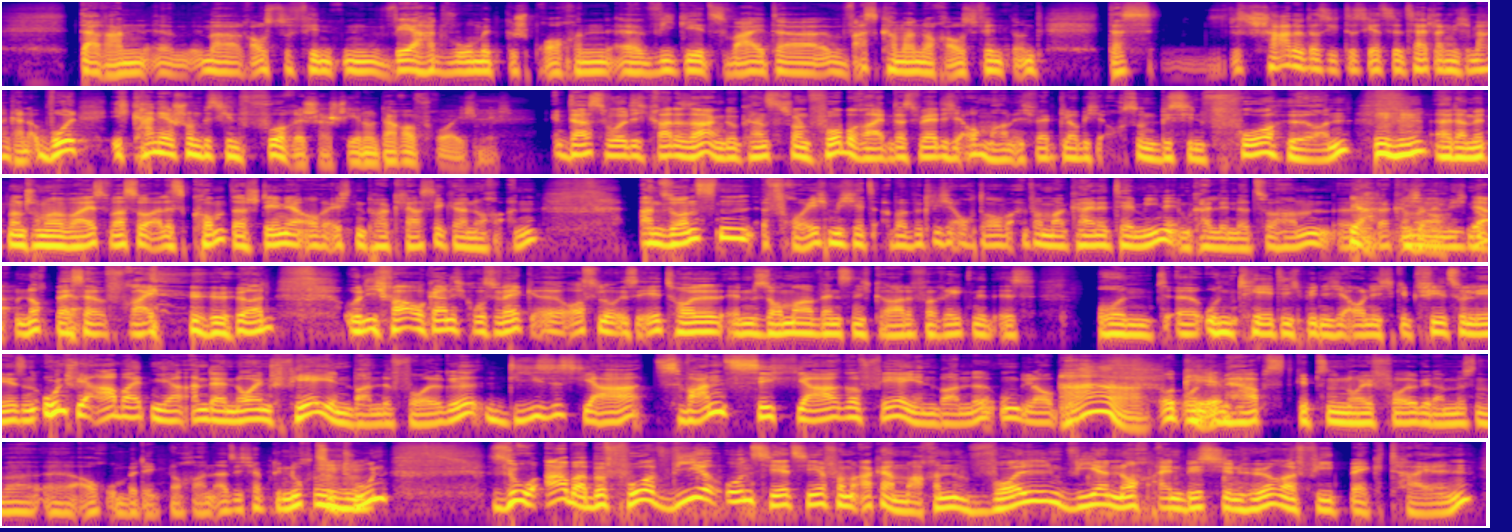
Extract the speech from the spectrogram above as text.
daran, ähm, immer rauszufinden, wer hat womit gesprochen, äh, wie geht's weiter, was kann man noch rausfinden und das ist schade, dass ich das jetzt eine Zeit lang nicht machen kann. Obwohl, ich kann ja schon ein bisschen vorrecherchieren und darauf freue ich mich. Das wollte ich gerade sagen. Du kannst schon vorbereiten. Das werde ich auch machen. Ich werde, glaube ich, auch so ein bisschen vorhören, äh, damit man schon mal weiß, was so alles kommt. Da stehen ja auch echt ein paar Klassiker noch an. Ansonsten freue ich mich jetzt aber wirklich auch drauf, einfach mal keine Termine im Kalender zu haben. Äh, Ja, da kann man auch. nämlich noch, Ja. noch besser frei hören. Und ich fahre auch gar nicht groß weg. Äh, Oslo ist eh toll im Sommer, wenn es nicht gerade verregnet ist. Und äh, untätig bin ich auch nicht. Es gibt viel zu lesen. Und wir arbeiten ja an der neuen Ferienbande-Folge. Dieses Jahr 20 Jahre Ferienbande. Unglaublich. Ah, okay. Und im Herbst gibt's eine neue Folge. Da müssen wir äh, auch unbedingt noch ran. Also ich habe genug zu tun. So, aber bevor wir uns jetzt hier vom Acker machen, wollen wir noch ein bisschen Hörerfeedback teilen.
